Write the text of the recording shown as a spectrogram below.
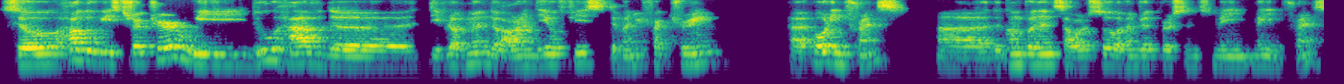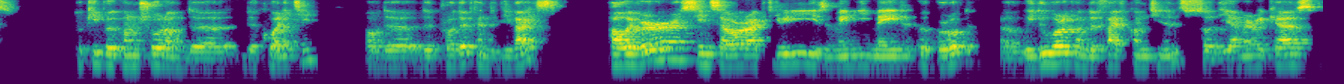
So how do we structure? We do have the development, the R&D office, the manufacturing, uh, all in France. Uh, the components are also 100% made, made in France to keep a control on the, the quality of the, the product and the device. However, since our activity is mainly made abroad, uh, we do work on the five continents, so the Americas,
